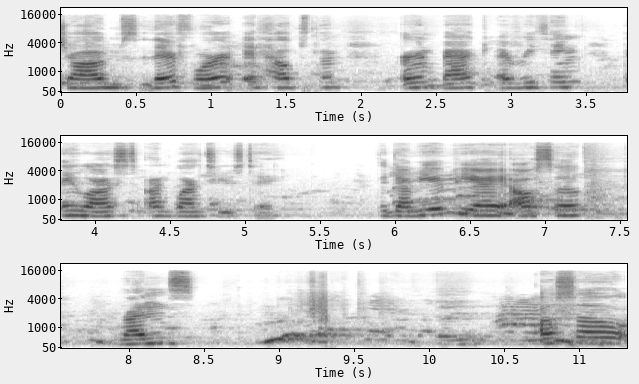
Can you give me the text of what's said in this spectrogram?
jobs, therefore, it helps them earn back everything they lost on Black Tuesday. The WPA also runs also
